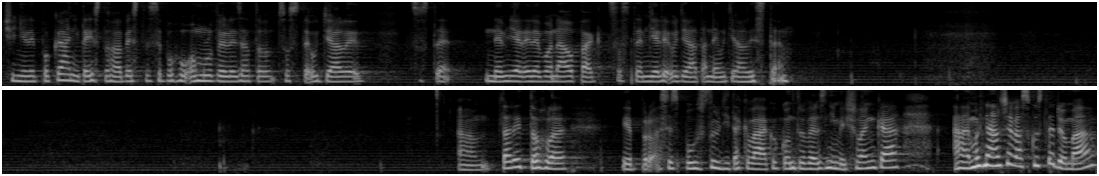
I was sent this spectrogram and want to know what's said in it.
činili pokání, tady z toho, abyste se Bohu omluvili za to, co jste udělali, co jste neměli, nebo naopak, co jste měli udělat a neudělali jste. A tady tohle je pro asi spoustu lidí taková jako kontroverzní myšlenka, ale možná třeba zkuste doma,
